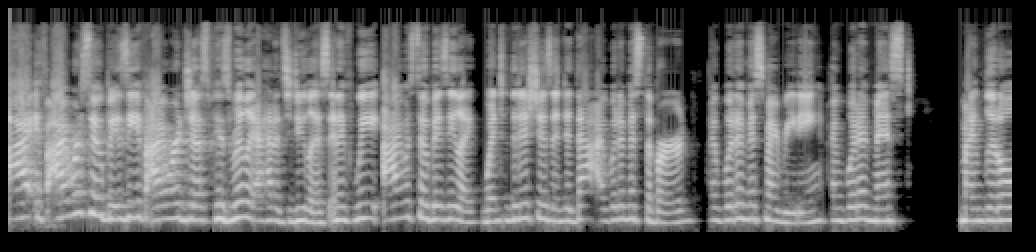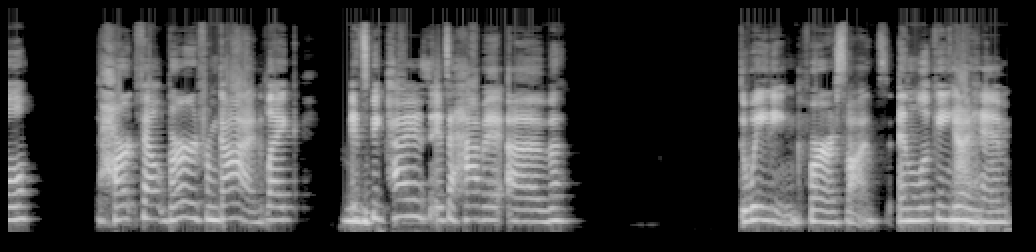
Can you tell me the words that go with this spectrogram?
I if I were so busy, if I were just because really I had a to-do list. And if we I was so busy, like went to the dishes and did that, I would have missed the bird. I would have missed my reading. I would have missed my little heartfelt bird from God. Like mm-hmm. it's because it's a habit of waiting for a response and looking yeah. at him,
